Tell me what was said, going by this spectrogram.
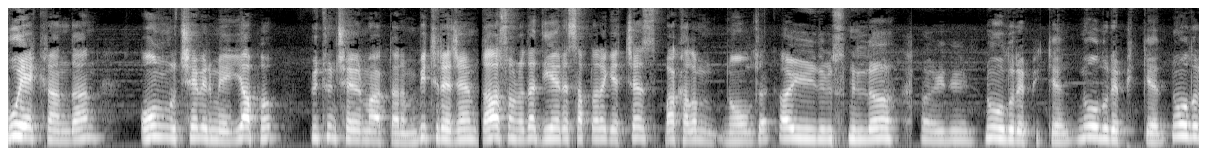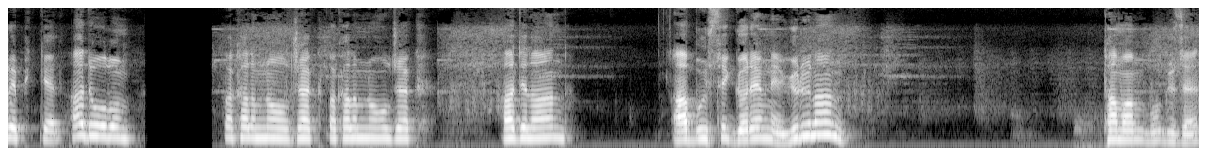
Bu ekrandan onlu çevirmeyi yapıp bütün çevirme haklarımı bitireceğim. Daha sonra da diğer hesaplara geçeceğiz. Bakalım ne olacak. Haydi bismillah. Haydi. Ne olur epik gel. Ne olur epik gel. Ne olur epik gel. Hadi oğlum. Bakalım ne olacak. Bakalım ne olacak. Hadi lan. Abi bu üstte görev ne? Yürü lan. Tamam bu güzel.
